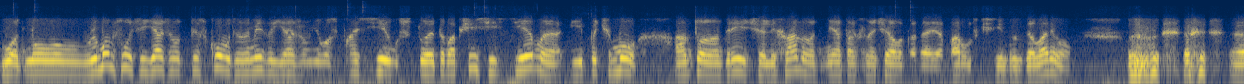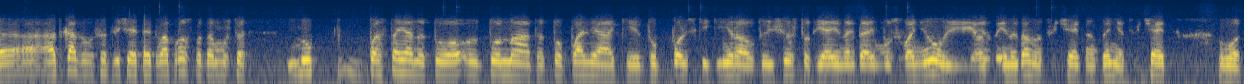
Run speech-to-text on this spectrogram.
Вот, но в любом случае, я же вот Пескову, ты заметил, я же у него спросил, что это вообще система, и почему Антон Андреевич Алиханов от меня так сначала, когда я по-русски с ним разговаривал, э, отказывался отвечать на этот вопрос, потому что ну, постоянно то, то НАТО, то поляки, то польский генерал, то еще что-то. Я иногда ему звоню, и иногда он отвечает, иногда не отвечает. Вот.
